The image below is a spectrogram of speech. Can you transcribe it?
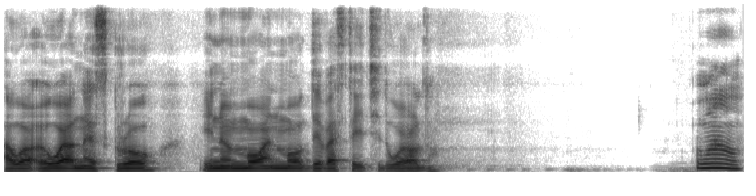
our awareness grow in a more and more devastated world. Wow.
